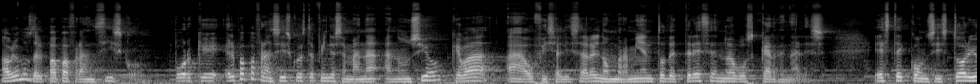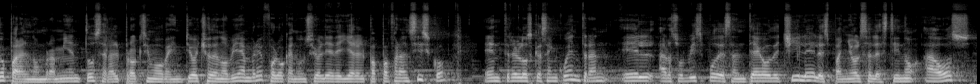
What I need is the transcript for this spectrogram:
Hablemos del Papa Francisco, porque el Papa Francisco este fin de semana anunció que va a oficializar el nombramiento de 13 nuevos cardenales. Este consistorio para el nombramiento será el próximo 28 de noviembre, fue lo que anunció el día de ayer el Papa Francisco, entre los que se encuentran el arzobispo de Santiago de Chile, el español Celestino Aos,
